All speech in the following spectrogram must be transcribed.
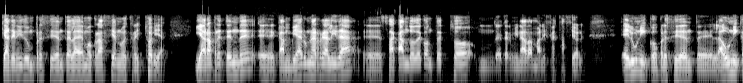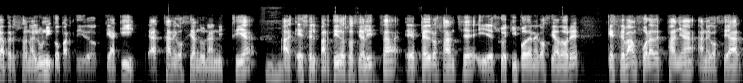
que ha tenido un presidente de la democracia en nuestra historia. Y ahora pretende eh, cambiar una realidad eh, sacando de contexto mm, determinadas manifestaciones. El único presidente, la única persona, el único partido que aquí está negociando una amnistía ah, es el Partido Socialista, es Pedro Sánchez y es su equipo de negociadores que se van fuera de España a negociar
